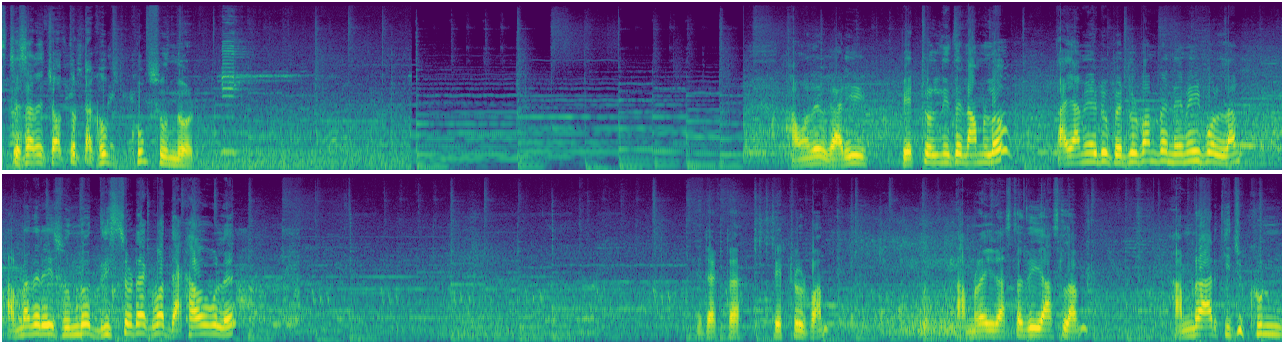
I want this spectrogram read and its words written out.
স্টেশনের চত্বরটা খুব খুব সুন্দর। আমাদের গাড়ি পেট্রোল নিতে নামলো, তাই আমি একটু পেট্রোল পাম্পে নেমেই পড়লাম। আপনাদের এই সুন্দর দৃশ্যটা একবার দেখাবো বলে। এটা একটা পেট্রোল পাম্প। আমরা এই রাস্তা দিয়ে আসলাম। আমরা আর কিছুক্ষণ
